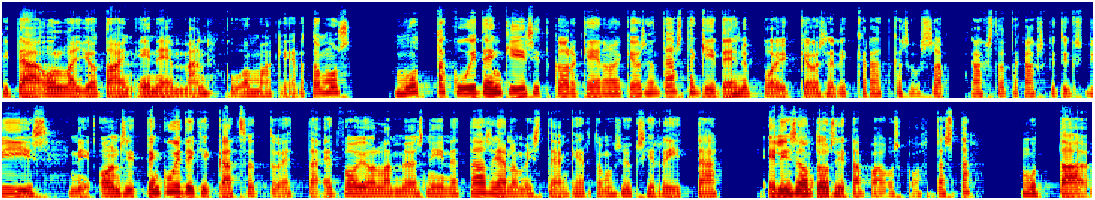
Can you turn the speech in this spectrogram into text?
pitää olla jotain enemmän kuin oma kertomus. Mutta kuitenkin sit korkein oikeus on tästäkin tehnyt poikkeus, eli ratkaisussa 2025 niin on sitten kuitenkin katsottu, että, että voi olla myös niin, että asianomistajan kertomus yksin riittää. Eli se on tosi tapauskohtaista. Mutta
